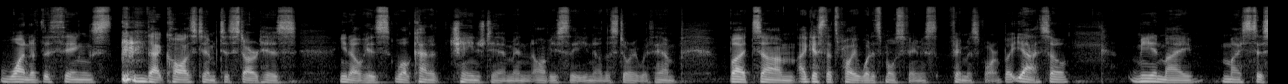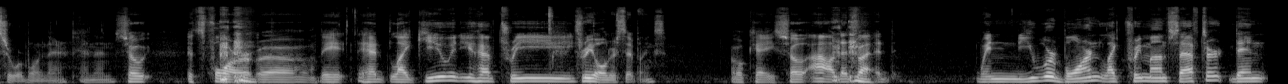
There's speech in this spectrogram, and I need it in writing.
one of the things that caused him to start his, you know, his well, kind of changed him, and obviously you know the story with him. But um, I guess that's probably what it's most famous famous for. But yeah, so me and my my sister were born there, and then so it's four. uh, they, they had like you and you have three. three older siblings. Okay, so oh, that's right. When you were born, like three months after, then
